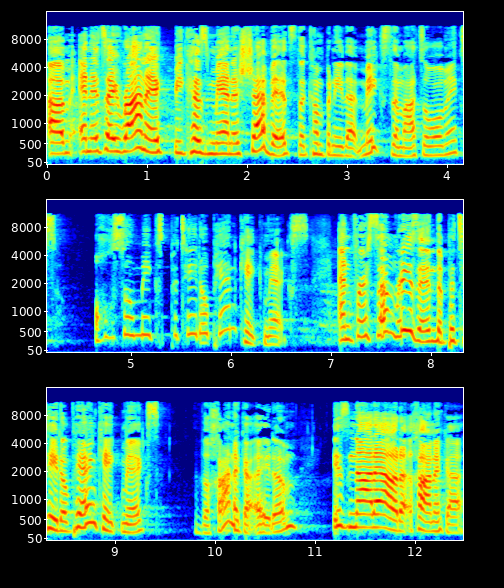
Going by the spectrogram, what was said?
Um, and it's ironic because Manischewitz, the company that makes the matzo ball mix, also makes potato pancake mix. And for some reason, the potato pancake mix, the Hanukkah item, is not out at Hanukkah.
